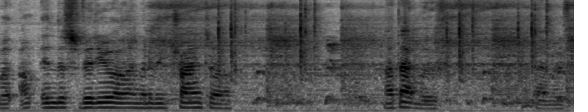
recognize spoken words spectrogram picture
But um, in this video, I'm going to be trying to... Not that move. Not that move.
